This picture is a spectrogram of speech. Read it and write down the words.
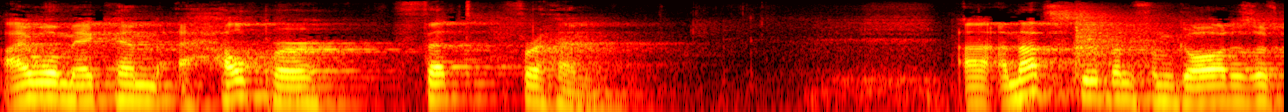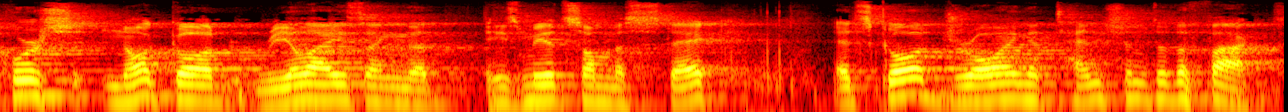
I will make him a helper fit for him. Uh, and that statement from God is, of course, not God realizing that he's made some mistake. It's God drawing attention to the fact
